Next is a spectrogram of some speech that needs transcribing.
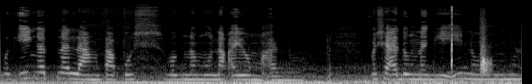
Mag-ingat na lang, tapos wag na muna kayong ano, masyadong nagiinom.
